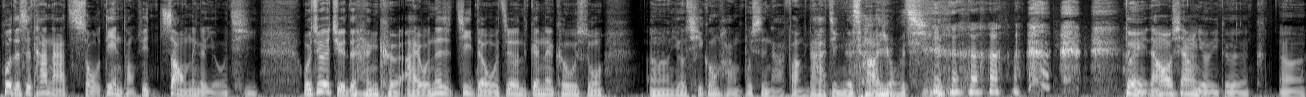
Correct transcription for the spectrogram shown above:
或者是他拿手电筒去照那个油漆，我就会觉得很可爱。我那时记得，我就跟那客户说。嗯、呃，油漆工好像不是拿放大镜的擦油漆，对。然后像有一个，嗯、呃，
